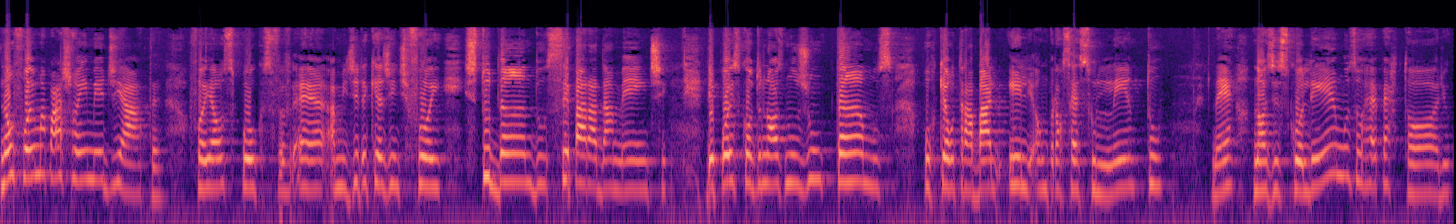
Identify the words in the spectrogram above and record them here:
não foi uma paixão imediata, foi aos poucos, foi, é, à medida que a gente foi estudando separadamente, depois quando nós nos juntamos, porque o trabalho ele é um processo lento, né? Nós escolhemos o repertório,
